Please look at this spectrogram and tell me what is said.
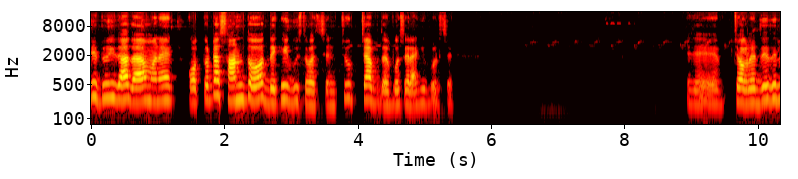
যে দুই দাদা মানে কতটা শান্ত দেখেই বুঝতে পারছেন। চুপচাপ বসে রাখি পড়ছে। যে চকলেট দিয়ে দিল,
